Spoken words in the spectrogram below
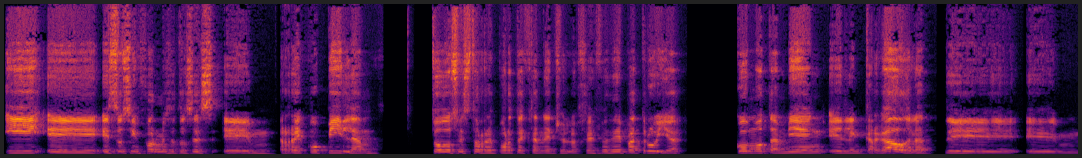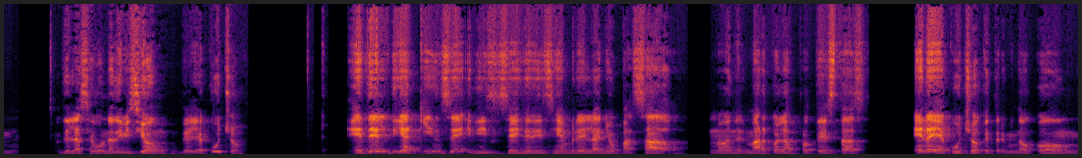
Y eh, estos informes entonces em, recopilan todos estos reportes que han hecho los jefes de patrulla, como también el encargado de la, de, em, de la segunda división de Ayacucho, es del día 15 y 16 de diciembre del año pasado, ¿no? En el marco de las protestas en Ayacucho, que terminó con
